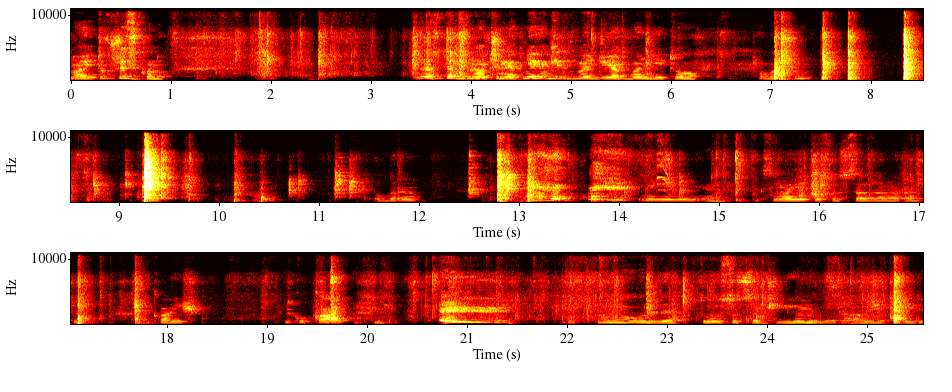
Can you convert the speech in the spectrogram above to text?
No i to wszystko. No. Następny odcinek, nie wiem kiedy będzie, jak będzie to zobaczymy. Dobra. nie, nie, nie, nie. Maksymalnie to co wsadza na razie. Kajś. Tylko Kaj. Kurde, tu co na razie. Kiedy...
